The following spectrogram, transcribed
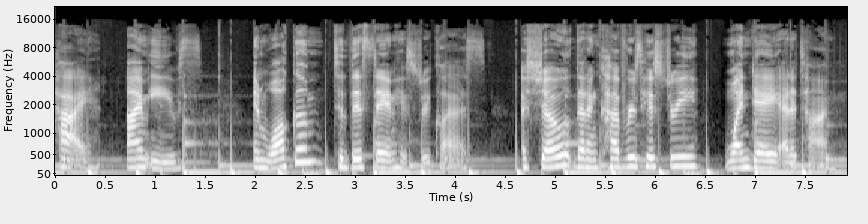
Hi, I'm Eves, and welcome to This Day in History class, a show that uncovers history one day at a time.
